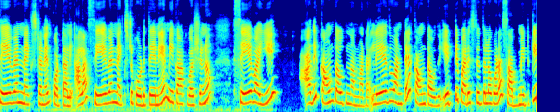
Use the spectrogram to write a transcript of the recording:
సేవ్ అండ్ నెక్స్ట్ అనేది కొట్టాలి. అలా సేవ్ అండ్ నెక్స్ట్ కొడితేనే మీకు ఆ క్వశ్చన్ సేవ్ అయ్యి అది కౌంట్ అవుతుంది అనమాట లేదు అంటే కౌంట్ అవ్వదు. ఎట్టి పరిస్థితుల్లో కూడా సబ్మిట్కి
